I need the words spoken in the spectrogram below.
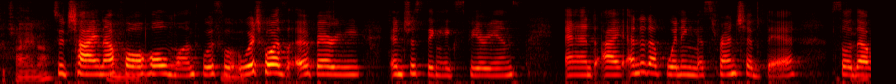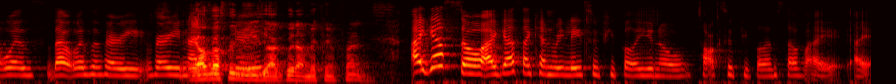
To China. to China for a Mm. whole month, which, Mm. which was a very interesting experience. And I ended up winning Miss Friendship there. So Okay. that was that was a very very nice. it obviously experience. means you are good at making friends. I guess so. I guess I can relate to people, you know, talk to people and stuff. I, I,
